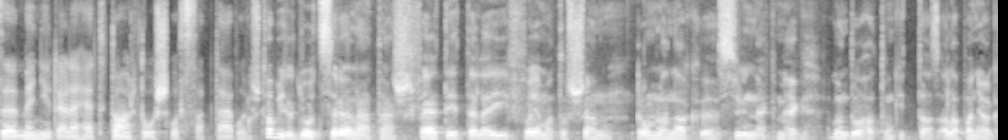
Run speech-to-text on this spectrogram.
mennyire lehet tartós, hosszabb távon? A stabil gyógyszerellátás feltételei folyamatosan romlanak, szűnnek meg. Gondolhatunk itt az alapanyag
